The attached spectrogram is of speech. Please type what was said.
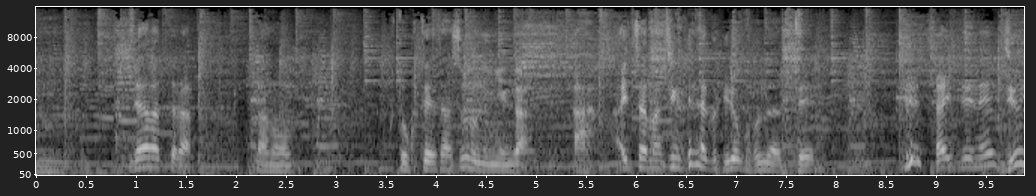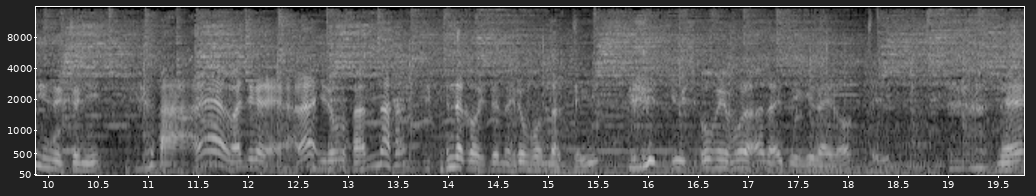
うん、じゃなかったらあの不特定多数の人間がああいつは間違いなくヒロポンだって。最低ね10人の人にああれ間違いない。あれはヒロポンあんな変な顔してんのヒロポンだっていう証明もらわないといけないのっていう。ね。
